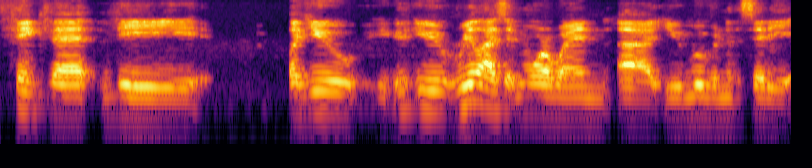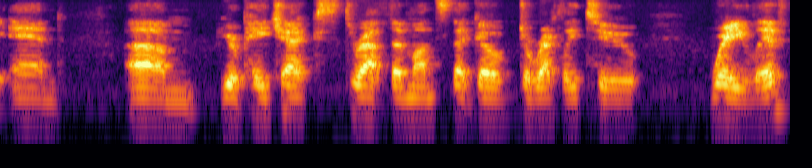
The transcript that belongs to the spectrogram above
think that the like you you realize it more when uh, you move into the city and um, your paychecks throughout the months that go directly to where you live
